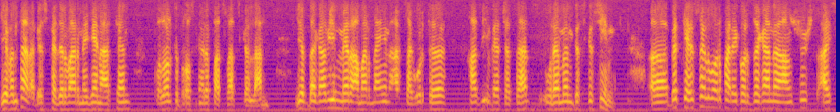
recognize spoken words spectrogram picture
եւ ընդհանրապես փետրվար 1-ին արդեն բոլոր դպրոցները բացված կլան եւ դակավին մեր ամառնային արձակուրդը հազիվ վերջացած ուրեմն կսկսին պետք է ասել որ բարեգործականը անշուշտ այս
